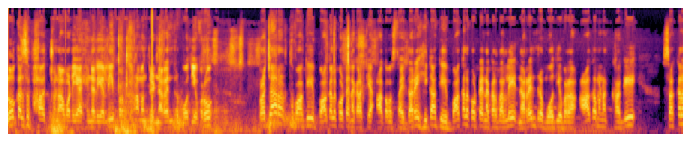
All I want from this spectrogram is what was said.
ಲೋಕಸಭಾ ಚುನಾವಣೆಯ ಹಿನ್ನೆಲೆಯಲ್ಲಿ ಪ್ರಧಾನಮಂತ್ರಿ ನರೇಂದ್ರ ಮೋದಿಯವರು ಪ್ರಚಾರಾರ್ಥವಾಗಿ ಬಾಗಲಕೋಟೆ ನಗರಕ್ಕೆ ಆಗಮಿಸ್ತಾ ಇದ್ದಾರೆ. ಹೀಗಾಗಿ ಬಾಗಲಕೋಟೆ ನಗರದಲ್ಲಿ ನರೇಂದ್ರ ಮೋದಿಯವರ ಆಗಮನಕ್ಕಾಗಿ ಸಕಲ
